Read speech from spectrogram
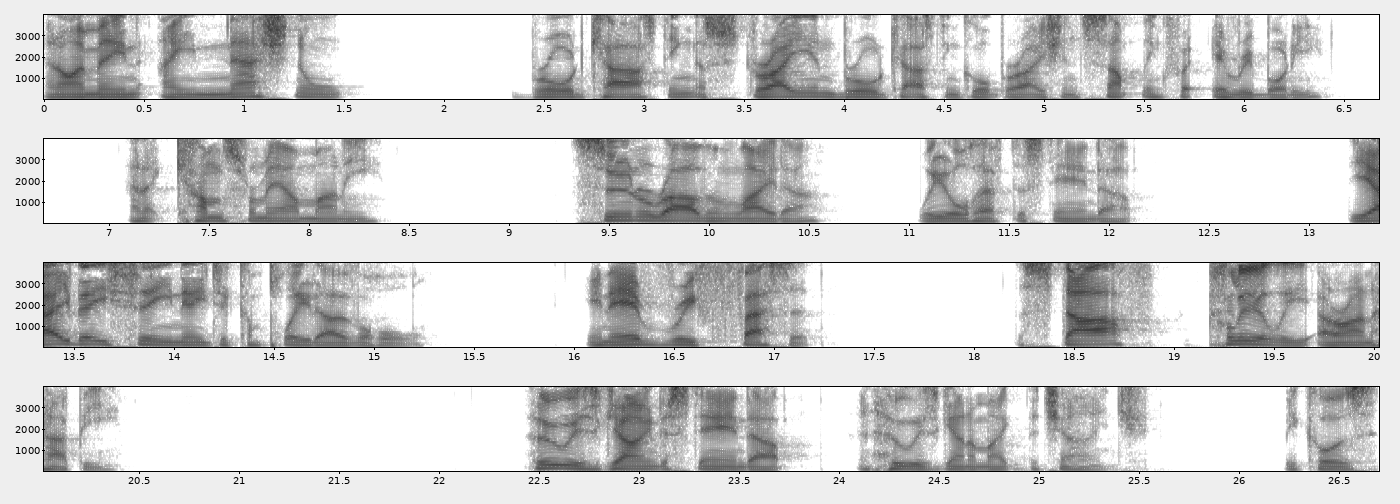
and I mean a national broadcasting, Australian Broadcasting Corporation, something for everybody, and it comes from our money, sooner rather than later, we all have to stand up. The ABC needs a complete overhaul in every facet. The staff clearly are unhappy. Who is going to stand up and who is going to make the change? Because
